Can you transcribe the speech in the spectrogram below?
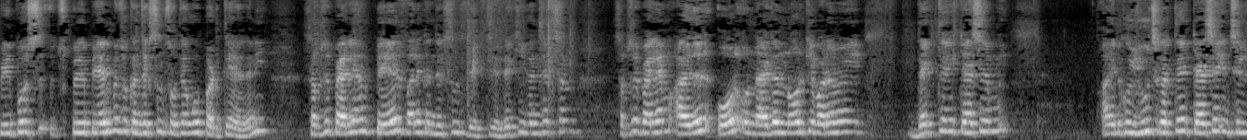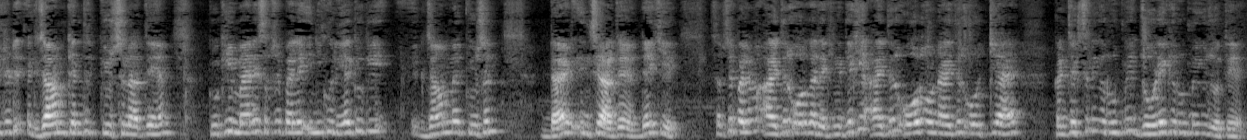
पेयर में जो कंजेक्शन होते हैं, वो पढ़ते हैं, यानी सबसे पहले हम पेयर वाले कंजक्शन देखते हैं। देखिए कंजक्शन सबसे पहले हम आइदर और और नाइदर नोर के बारे में देखते हैं, कैसे हम इनको यूज़ करते हैं, कैसे इन रिलेटेड एग्ज़ाम के अंदर क्वेश्चन आते हैं। क्योंकि मैंने सबसे पहले इन्हीं को लिया, क्योंकि एग्ज़ाम में क्वेश्चन डायरेक्ट इनसे आते हैं। देखिए, सबसे पहले हम आइदर और का देखेंगे। देखिए आइदर और और नाइदर और क्या है? कंजेक्शन के रूप में, जोड़े के रूप में यूज़ होते हैं।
